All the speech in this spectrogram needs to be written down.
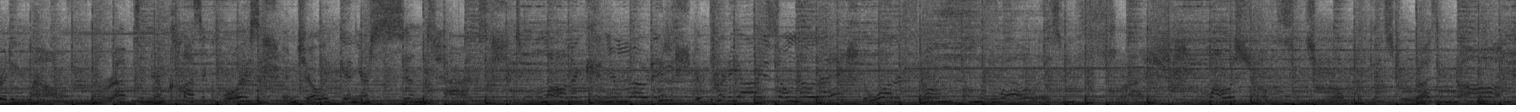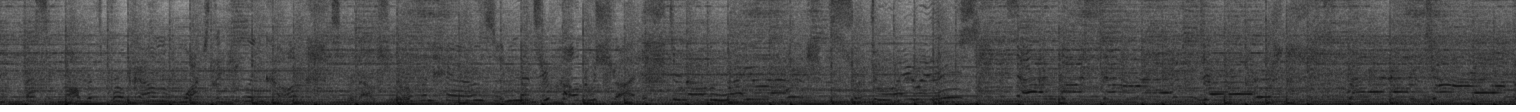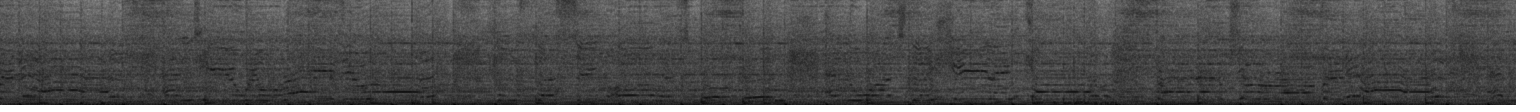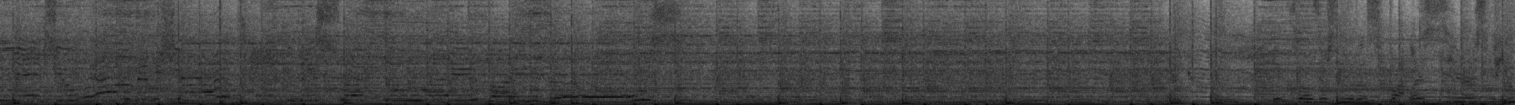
pretty mouth, wrapped in your classic voice, angelic in your sins. are smooth and spotless. Here's pure.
